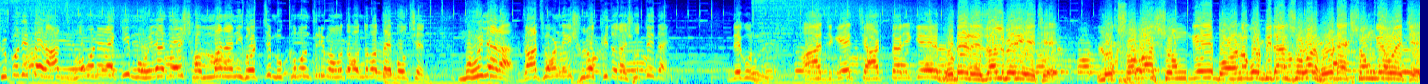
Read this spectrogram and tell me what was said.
সুপ্রদীপ দা, রাজভবনে নাকি মহিলাদের সম্মানহানি ঘটছে মুখ্যমন্ত্রী মমতা বন্দ্যোপাধ্যায় বলছেন। মহিলারা রাজভবন নাকি সুরক্ষিত নয় সত্যি তাই? দেখুন, আজকে চার তারিখের ভোটের রেজাল্ট বেরিয়েছে। লোকসভার সঙ্গে বরানগর বিধানসভার ভোট একসঙ্গে হয়েছে।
